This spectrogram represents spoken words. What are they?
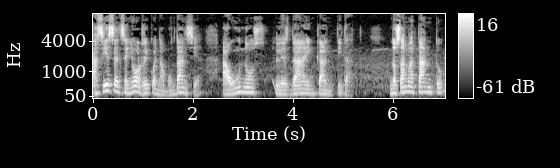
Así es el Señor rico en abundancia, a unos les da en cantidad. Nos ama tanto,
